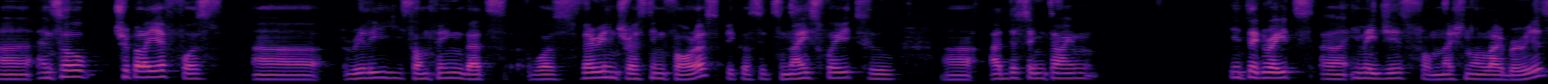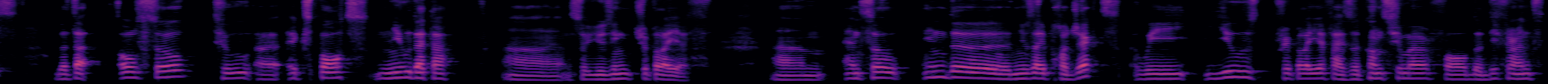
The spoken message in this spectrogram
Uh, and so IIIF was uh, really something that was very interesting for us because it's a nice way to, uh, at the same time, integrate uh, images from national libraries, but also to uh, export new data, uh, so using IIIF. Um, and so in the NewsEye project, we used IIIF as a consumer for the different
